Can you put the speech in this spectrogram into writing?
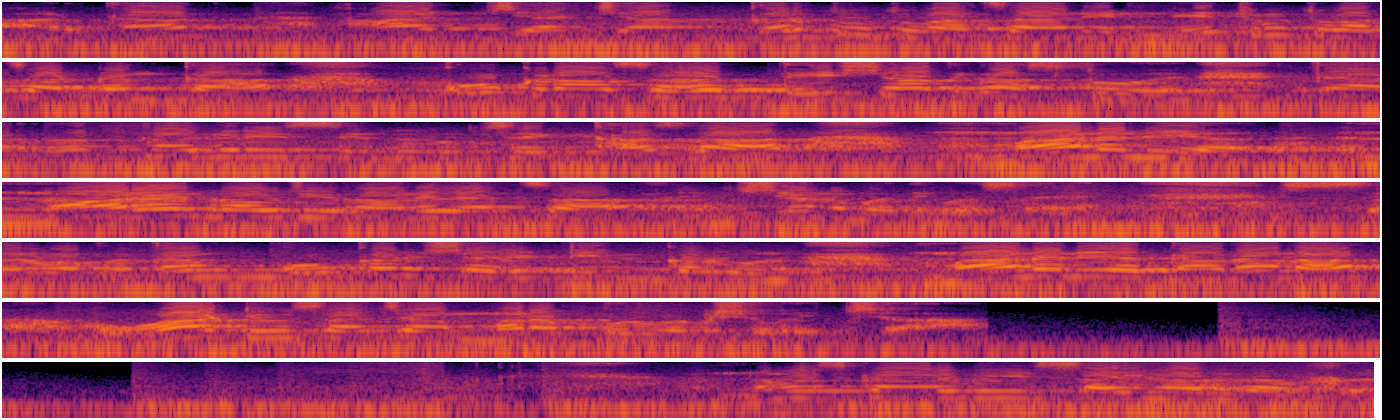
अर्थात ज्याच्या कर्तृत्वाचा आणि नेतृत्वाचा डंका कोकणासह देशात गाजतोय त्या रत्नागिरी सिंधुदुर्गचे खासदार माननीय नारायणरावजी राणे यांचा जन्मदिवस आहे. सर्वप्रथम कोकणशाही टीमकडून माननीय दादाला वाढदिवसाच्या मनपूर्वक शुभेच्छा. नमस्कार मी साईनाथ गावकर.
